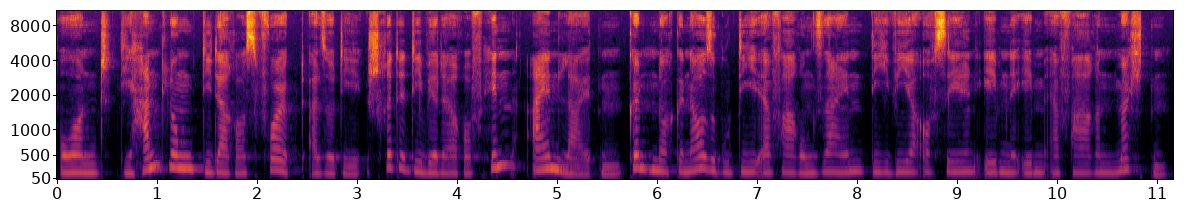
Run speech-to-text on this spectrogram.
Und die Handlung, die daraus folgt, also die Schritte, die wir daraufhin einleiten, könnten doch genauso gut die Erfahrung sein, die wir auf Seelenebene eben erfahren möchten.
